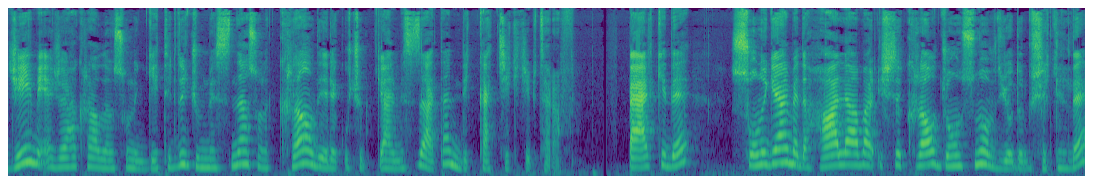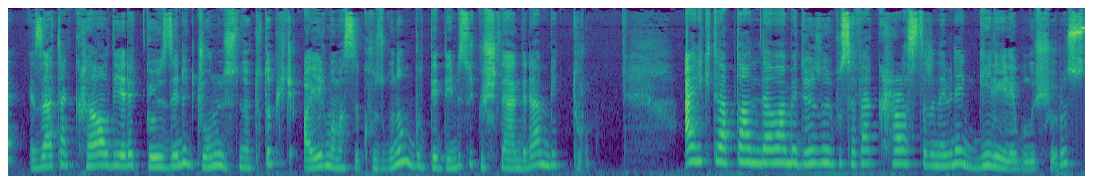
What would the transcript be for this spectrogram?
Jaime ejderha krallarının sonu getirdiği cümlesinden sonra kral diyerek uçup gelmesi zaten dikkat çekici bir taraf. Belki de sonu gelmedi hala var işte kral Jon Snow diyordur bu şekilde. E zaten kral diyerek gözlerini Jon'un üstüne tutup hiç ayırmaması kuzgunun bu dediğimizi güçlendiren bir durum. Aynı kitaptan devam ediyoruz ve bu sefer Craster'ın evine Gilly ile buluşuyoruz.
